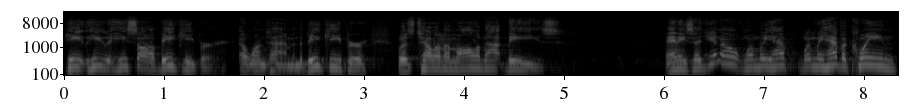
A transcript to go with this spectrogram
he, he, he saw a beekeeper at one time, and the beekeeper was telling him all about bees. And he said, you know, when we have when we have a queen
